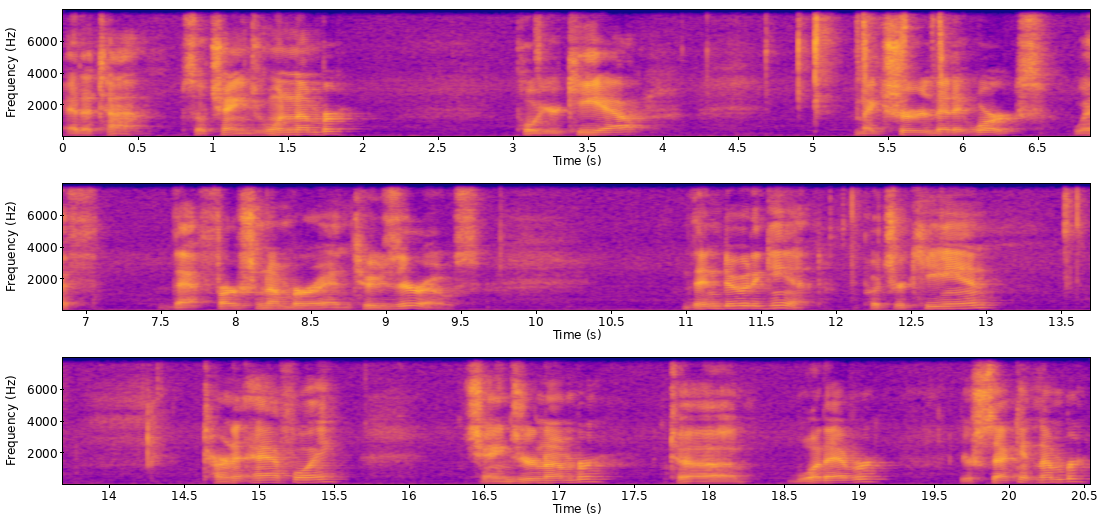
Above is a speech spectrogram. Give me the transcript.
at a time. So change one number, pull your key out, make sure that it works with that first number and two zeros. Then do it again. Put your key in, turn it halfway, change your number to whatever, your second number,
